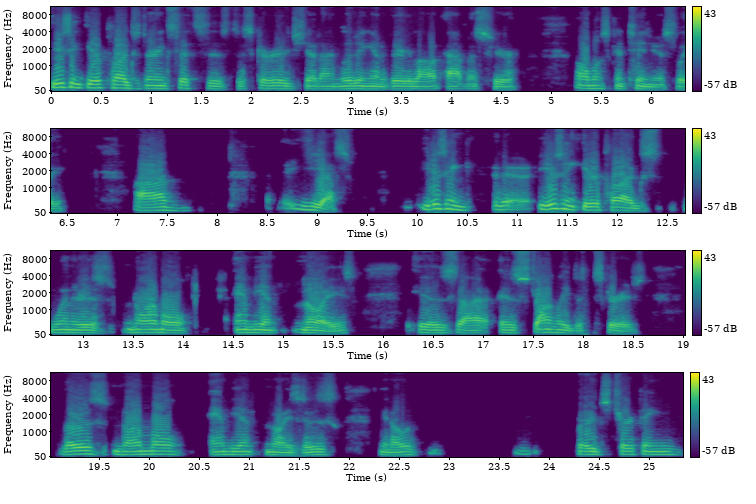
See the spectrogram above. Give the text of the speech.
using earplugs during sits is discouraged, yet I'm living in a very loud atmosphere almost continuously. Um, yes, using uh, using earplugs when there is normal ambient noise is uh, is strongly discouraged. Those normal ambient noises, you know, birds chirping,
